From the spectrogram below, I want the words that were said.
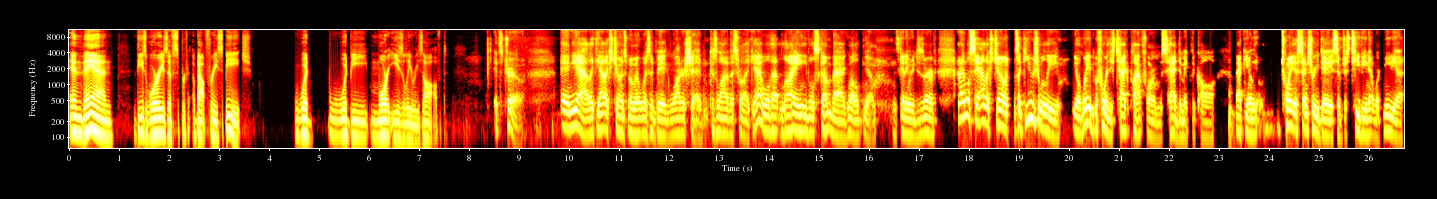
And then these worries of sp- about free speech would would be more easily resolved. It's true. And yeah, like the Alex Jones moment was a big watershed because a lot of us were like, yeah, well, that lying evil scumbag, well, you know, he's getting what he deserved. And I will say, Alex Jones, like usually, you know, way before these tech platforms had to make the call, back you know the 20th century days of just TV network media,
